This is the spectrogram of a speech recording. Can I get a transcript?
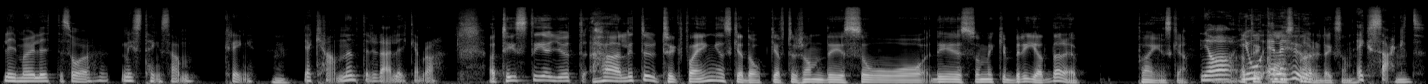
blir man ju lite så misstänksam kring. Mm. Jag kan inte det där lika bra. Artist är ju ett härligt uttryck på engelska dock, eftersom det är så, det är så mycket bredare på engelska. Ja, Att jo, det är eller konstnär, hur? Liksom. Exakt.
